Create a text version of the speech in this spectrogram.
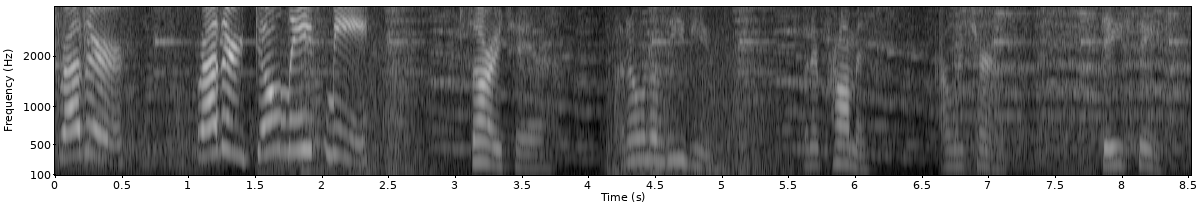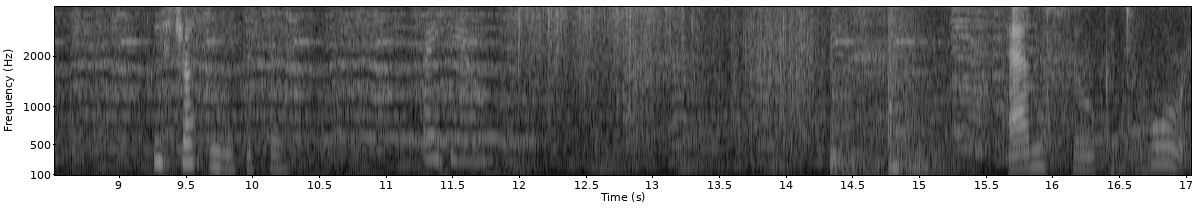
Brother! Brother, don't leave me! Sorry, Taya. I don't want to leave you, but I promise I'll return. Stay safe. Please trust in me, sister. I do. And so Katori,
